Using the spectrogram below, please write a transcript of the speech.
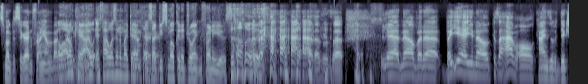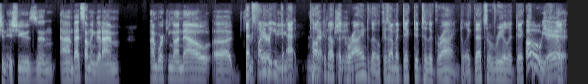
smoked a cigarette in front of you i'm about to Oh, I don't care. I, if I wasn't in my dad's house. I'd be smoking a joint in front of you. So That's what's up. Yeah, no, but uh, but yeah, you know, because I have all kinds of addiction issues, and um, that's something that I'm I'm working on now. Uh, that's funny that you at- talked that about the shit. grind though, because I'm addicted to the grind. Like that's a real addiction. Oh yeah, like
